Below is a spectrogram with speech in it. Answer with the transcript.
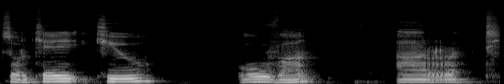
sorry kq over rt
